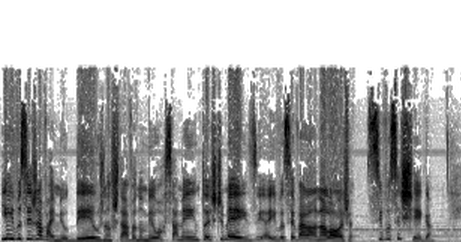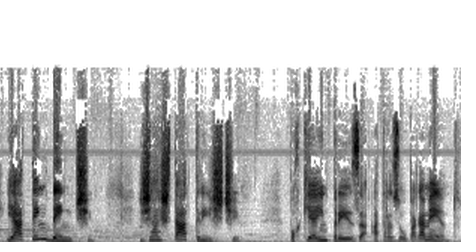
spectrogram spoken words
E aí você já vai, meu Deus, não estava no meu orçamento este mês. E aí você vai lá na loja. Se você chega e a atendente já está triste porque a empresa atrasou o pagamento,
